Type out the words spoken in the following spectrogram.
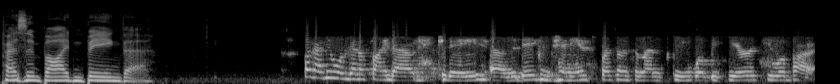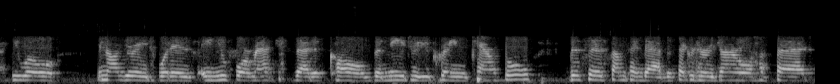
President Biden being there. Look, I think we're going to find out today. Uh, the day continues. President Zelensky will be here. He will, he will inaugurate what is a new format that is called the NATO Ukraine Council. This is something that the Secretary General has said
